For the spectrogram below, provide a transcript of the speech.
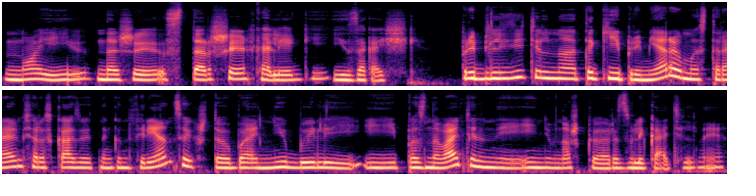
но и наши старшие коллеги и заказчики. Приблизительно такие примеры мы стараемся рассказывать на конференциях, чтобы они были и познавательные, и немножко развлекательные.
